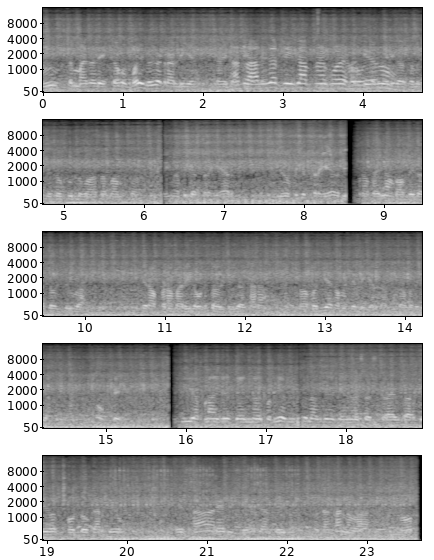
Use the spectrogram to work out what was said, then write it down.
ਹੂੰ? ਤੇ ਮੈਂ ਤਾਂ ਦੇਖਿਆ ਉਹ ਬੜੀ ਵਧੀਆ ਟਰਾਲੀ ਆ। ਟਰਾਲੀ ਦਾ ਠੀਕ ਆ ਆਪਣੇ ਕੋਲੇ ਹੋ ਗਿਆ ਉਹਨੂੰ। ਜਦੋਂ ਕੋਈ ਲਵਾਤਾ ਪੰਪ ਤਾਂ। 75000 ਜਦੋਂ 75000 ਦੀ ਆਪਣਾ ਪਹਿਲਾਂ ਬਾਬੇ ਦਾ ਤੁਲ ਜੂਗਾ, ਫਿਰ ਆਪਣਾ ਬਾਰੀ ਲੋਡ ਤੁਲ ਜੂਗਾ ਸਾਰਾ। ਤਾਂ ਵਧੀਆ ਕੰਮ ਚੱਲੀ ਜਾਂਦਾ, ਪੂਰਾ ਵਧੀਆ। ਓਕੇ ਵੀ ਆਪਣਾ ਜੇ ਚੈਨਲ ਵਧੀਆ ਵੀਡੀਓ ਲੱਗਦੇ ਚੈਨਲ ਸਬਸਕ੍ਰਾਈਬ ਕਰ ਦਿਓ ਫੋਲੋ ਕਰ ਦਿਓ, ਤੇ ਸਾਰੇ ਵੀ ਸ਼ੇਅਰ ਕਰ ਦਿਓ ਤੁਹਾਡਾ ਧੰਨਵਾਦ। ਬਹੁਤ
